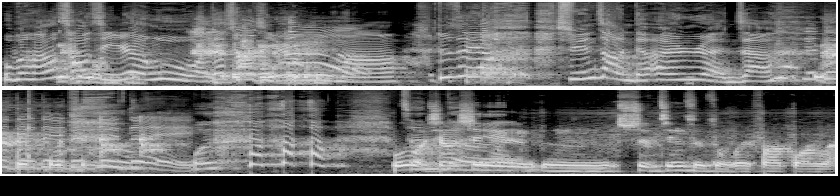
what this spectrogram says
我们好像超级任务哦，叫超级任务吗？就是要寻找你的恩人这样。对对对对对对对。我不过我相信，嗯，是金子总会发光了。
